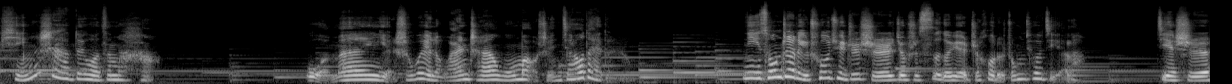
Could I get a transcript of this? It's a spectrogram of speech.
凭啥对我这么好？我们也是为了完成吴茂神交代的任务。你从这里出去之时，就是四个月之后的中秋节了。届时，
